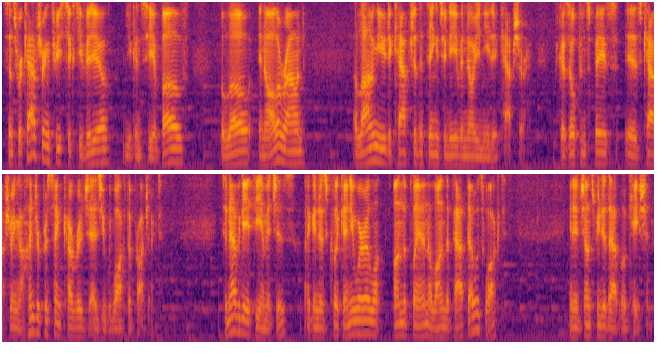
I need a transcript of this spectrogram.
Since we're capturing 360 video, you can see above, below, and all around, allowing you to capture the things you didn't even know you needed to capture, because OpenSpace is capturing 100% coverage as you walk the project. To navigate the images, I can just click anywhere on the plan along the path that was walked, and it jumps me to that location.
